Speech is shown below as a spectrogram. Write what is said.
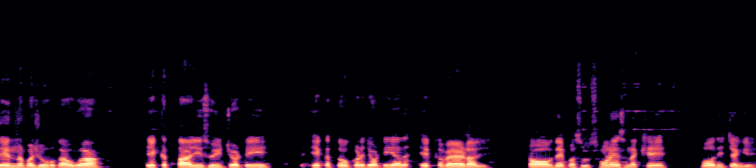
ਤਿੰਨ ਪਸ਼ੂ ਵਿਕਾਊ ਆ ਇੱਕ ਤਾਜੀ ਸੂਈ ਝੋਟੀ, ਇੱਕ ਤੋਕੜ ਝੋਟੀ ਆ ਤੇ ਇੱਕ ਵੈੜ ਆ ਜੀ। ਟੌਪ ਦੇ ਪਸ਼ੂ ਸੋਹਣੇ ਸੁਨੱਖੇ, ਬਹੁਤ ਹੀ ਚੰਗੇ।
